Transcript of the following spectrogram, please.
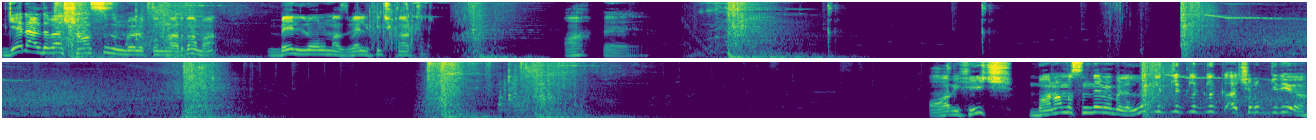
Genelde ben şanssızım böyle konularda ama belli olmaz. Belki çıkartır. Ah be. Abi hiç bana mısın deme böyle lık lık lık lık lık açılıp gidiyor.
